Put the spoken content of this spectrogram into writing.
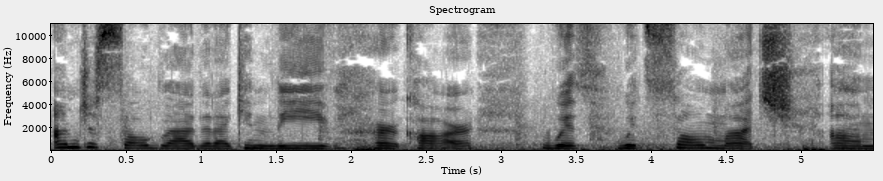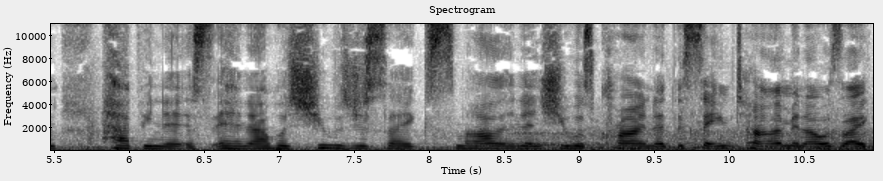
I'm just so glad that I can leave her car with with so much um, happiness. And I was she was just like smiling and she was crying at the same time. And I was like,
